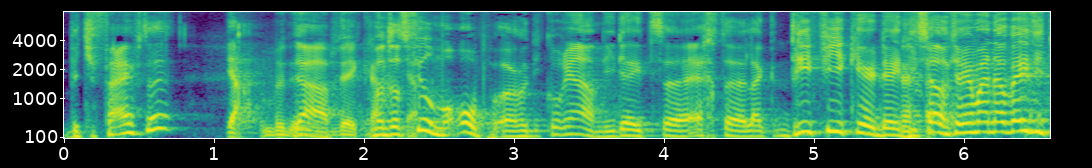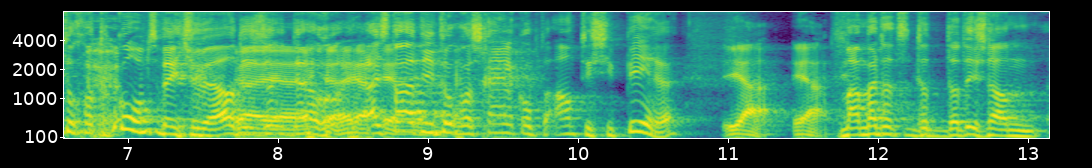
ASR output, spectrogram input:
weet je vijfde? Ja, ja WK, want dat ja. viel me op. Uh, die Koreaan, die deed uh, echt uh, like, drie, vier keer deed hij hetzelfde. Ja, maar nou weet hij toch wat er komt, weet je wel. Dus ja, nou, hij staat hier toch waarschijnlijk op te anticiperen. Ja, ja. Maar, maar dat, dat, dat is dan,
